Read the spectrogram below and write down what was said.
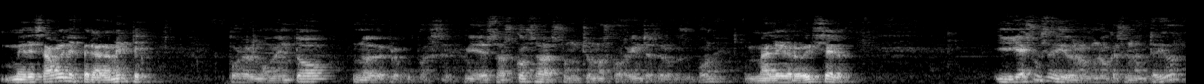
me deshago inesperadamente. Por el momento no debe preocuparse. Mire, esas cosas son mucho más corrientes de lo que supone. Me alegro oírselo. ¿Y le ha sucedido en alguna ocasión anterior?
